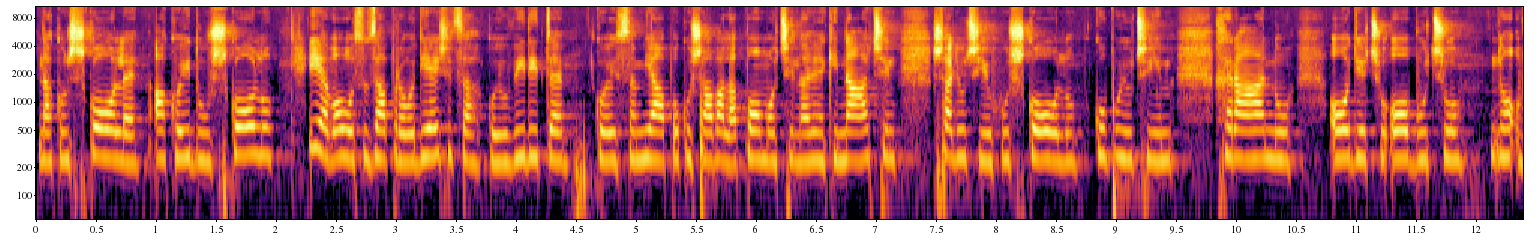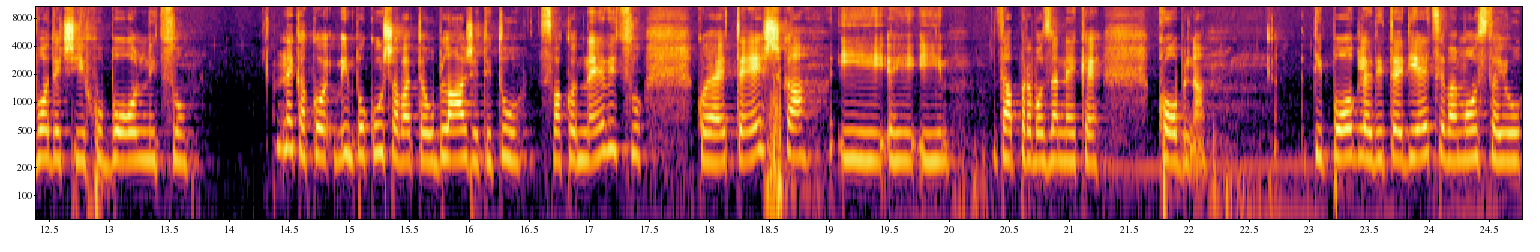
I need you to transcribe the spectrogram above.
nakon škole, ako idu u školu. I evo, ovo su zapravo dječica koju vidite, koju sam ja pokušavala pomoći na neki način, šaljući ih u školu, kupujući im hranu, odjeću, obuću, no, vodeći ih u bolnicu, nekako im pokušavate ublažiti tu svakodnevicu koja je teška i, i, i zapravo za neke kobna ti pogledi te djece vam ostaju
